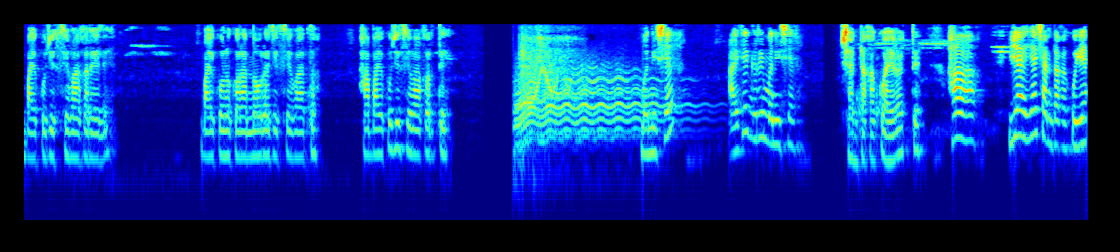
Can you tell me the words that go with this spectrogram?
बायकोची सेवा करायला. बायकोनं करा नवऱ्याची सेवा आता. हा बायकोची सेवा करते. मनीषा आहे घरी मनीषा? शांता काकू आहे वाटते. हा हा. या या शांता काकू या.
